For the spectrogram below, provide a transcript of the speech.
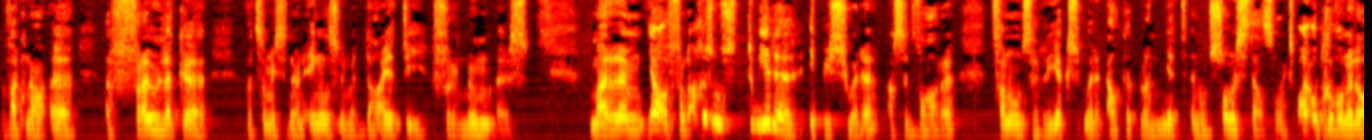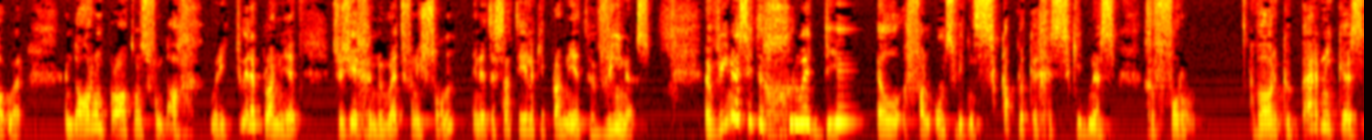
wat na 'n 'n vroulike wat soms nou in Engels noem 'n deity vernoem is. Maar ehm um, ja, vandag is ons tweede episode as dit ware van ons reeks oor elke planeet in ons sonnestelsel. Ek's baie opgewonde daaroor. En daarom praat ons vandag oor die tweede planeet, soos jy genoem het, van die son, en dit is natuurlik die planeet Venus. Nou Venus het 'n groot deel van ons wetenskaplike geskiedenis gevorm waar Copernicus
